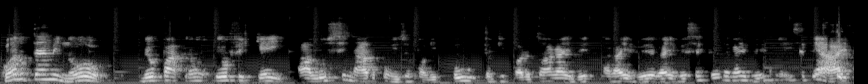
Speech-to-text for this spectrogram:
Quando terminou, Meu patrão, eu fiquei alucinado com isso. Eu falei, puta que pariu, eu tô HIV, HIV, HIV, certeza HIV, isso aqui é AIDS.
